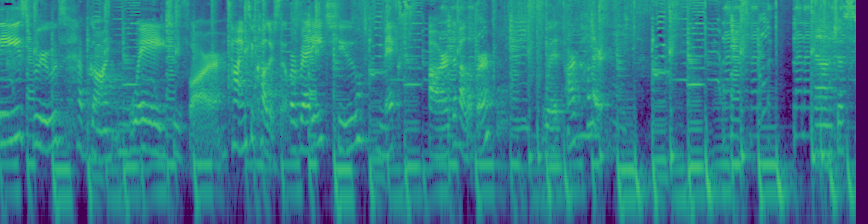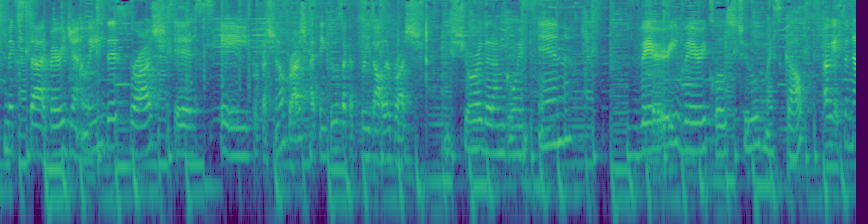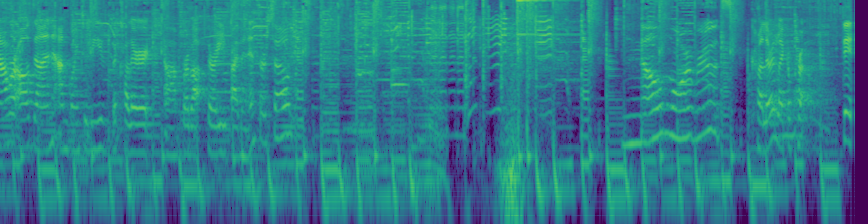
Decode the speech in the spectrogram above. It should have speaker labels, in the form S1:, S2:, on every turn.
S1: These roots have gone way too far. Time to color seal. We're ready to mix our developer with our color. And just mix that very gently. This brush is a professional brush. I think it was like a $3 brush. Make sure that I'm going in very, very close to my scalp. Okay, so now we're all done. I'm going to leave the color uh, for about 35 minutes or so. No more roots. Color like a pro.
